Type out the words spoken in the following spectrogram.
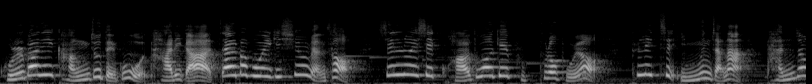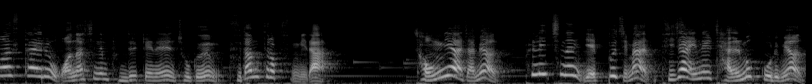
골반이 강조되고 다리가 짧아 보이기 쉬우면서 실루엣이 과도하게 부풀어 보여 플리츠 입문자나 단정한 스타일을 원하시는 분들께는 조금 부담스럽습니다. 정리하자면 플리츠는 예쁘지만 디자인을 잘못 고르면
